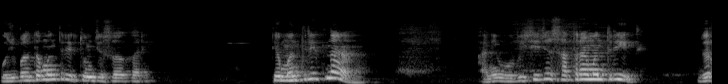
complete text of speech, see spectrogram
भुजबळ तर मंत्री तुमचे सहकारी. ते मंत्री आहेत ना. आणि ओबीसीचे सतरा मंत्री आहेत. जर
